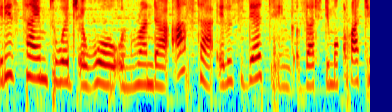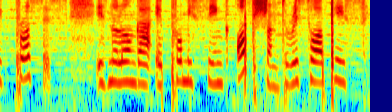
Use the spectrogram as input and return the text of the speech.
it is time to wage a war on Rwanda after elucidating that democratic process is no longer a promising option to restore peace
